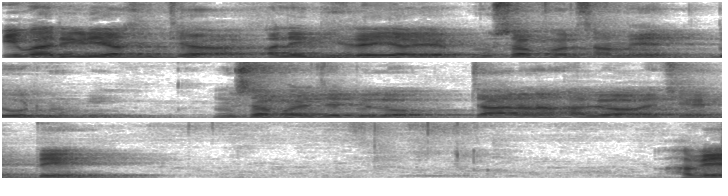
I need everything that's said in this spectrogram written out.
એવા રીડિયા સૂઠ્યા અને ઘેરૈયાએ મુસાફર સામે દોટ મૂકી. મુસાફર જે પેલો ચારણ હાલ્યો આવે છે તે હવે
